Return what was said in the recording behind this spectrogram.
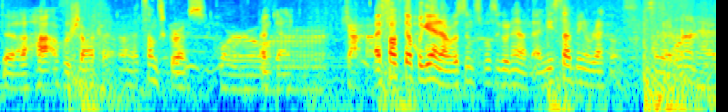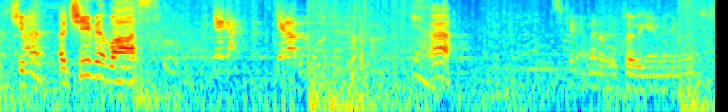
The hot Rashaka. Oh, that sounds gross. I'm down. I fucked up again. I wasn't supposed to go down. I need to stop being reckless. Come on. Achievement. Achievement lost. Get up! Get up! Ah. It's okay. I'm gonna replay the game anyways.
